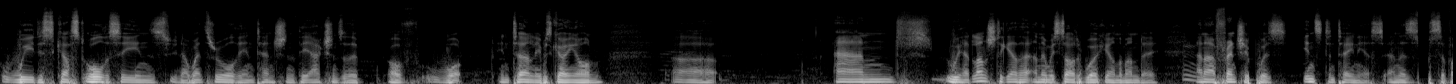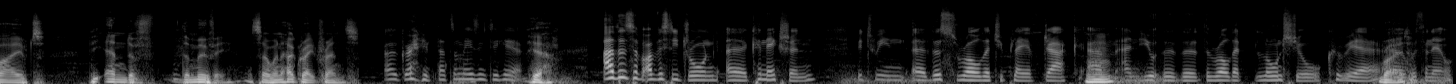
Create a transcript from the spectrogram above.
we discussed all the scenes, you know, went through all the intentions, the actions of the of what internally was going on. Uh, and we had lunch together and then we started working on the Monday. Mm. And our friendship was instantaneous and has survived the end of the movie. So we're now great friends. Oh, great! That's amazing to hear. Yeah. Others have obviously drawn a connection between uh, this role that you play of Jack um, Mhm. and you, the, the the role that launched your career Right. uh, Withnail,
